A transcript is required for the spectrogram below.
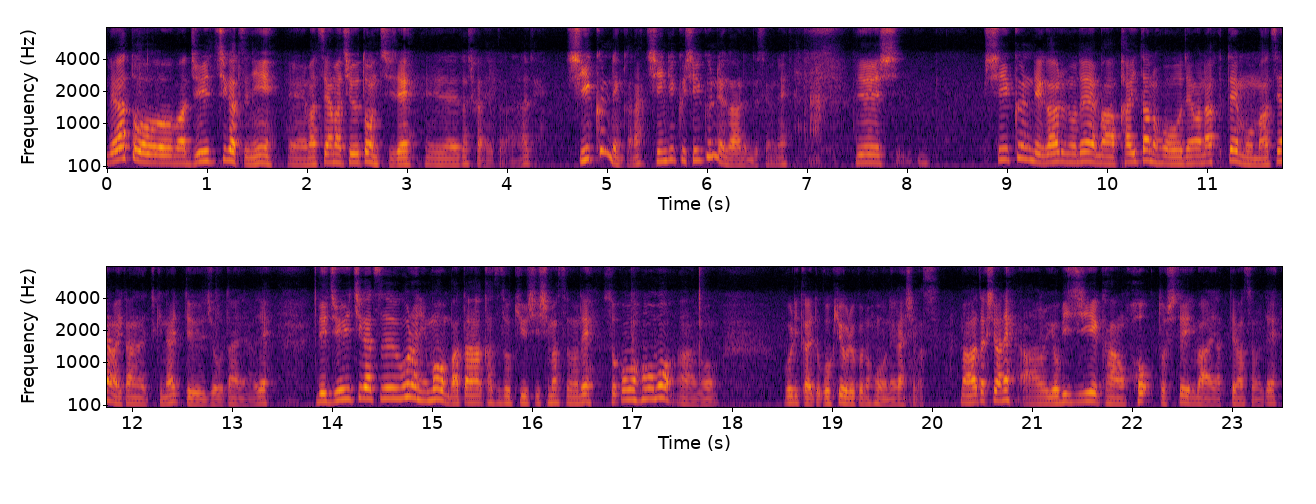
で、あと、まあ、11月に、えー松山駐屯地で、えー確か、えっと、なんだっけ C 訓練かな？新陸 C 訓練があるんですよね。で、C, C 訓練があるので、まあ、海田の方ではなくて、もう松山行かないといけないっていう状態なので、で、11月頃にもまた活動休止しますので、そこの方も、あの、ご理解とご協力の方をお願いします。まあ、私はね、あの予備自衛官補として今やってますので、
